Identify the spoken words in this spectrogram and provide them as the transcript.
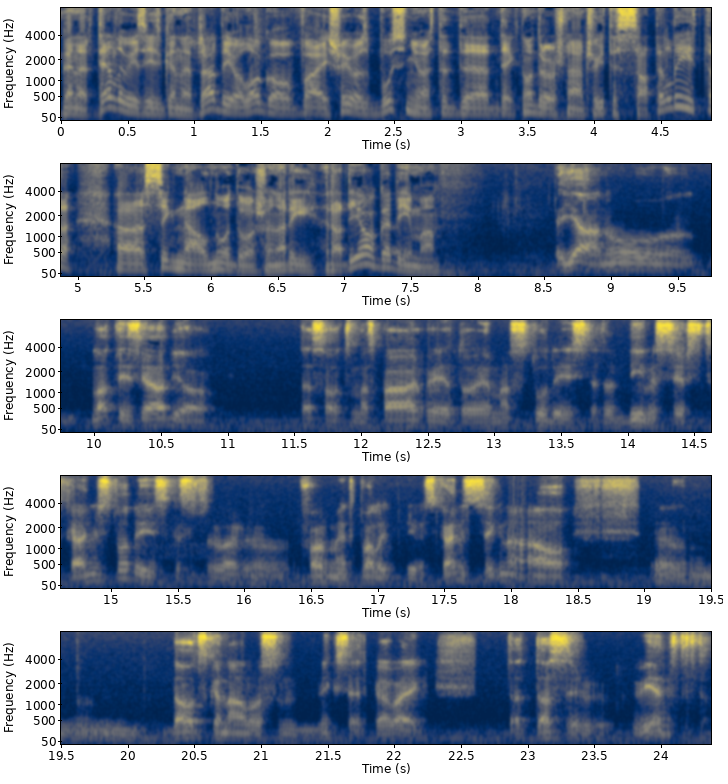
gan ar televīzijas, gan ar radio logo, vai šajos busiņos tad uh, tiek nodrošināta šī satelīta signāla nodošana arī radio gadījumā? Jā, nu, Latvijas radio tā saucamās pārvietojamās studijas. Tad divas ir skaņas studijas, kas var uh, formēt kvalitatīvu skaņas signālu, um, daudz kanālos un miksēt kā vajag. Tad tas ir viens,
